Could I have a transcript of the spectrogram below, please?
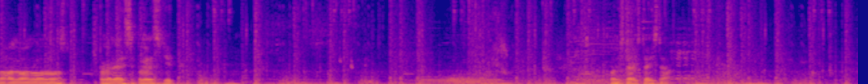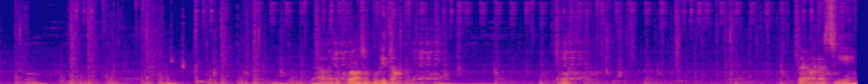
Vamos, vamos, vamos. Pégale a ese, pégale a ese Ahí está, ahí está, ahí está. Ya recuperamos un poquito. Uf. Pero aún así.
